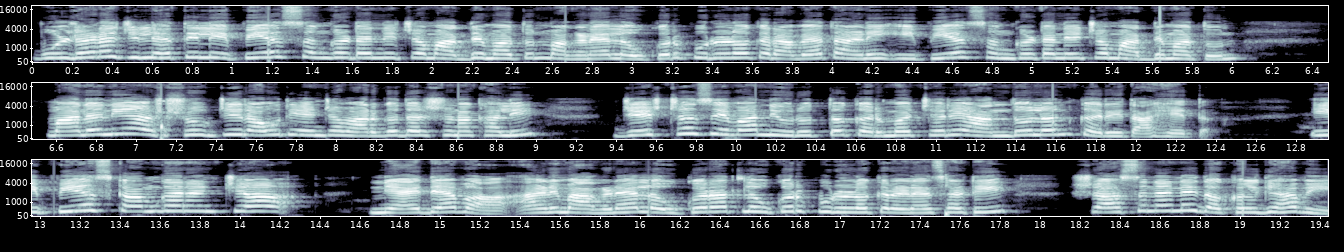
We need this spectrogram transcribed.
बुलढाणा जिल्ह्यातील एपीएस संघटनेच्या माध्यमातून मागण्या लवकर पूर्ण कराव्यात आणि ईपीएस संघटनेच्या माध्यमातून माननीय अशोकजी राऊत यांच्या मार्गदर्शनाखाली ज्येष्ठ सेवा निवृत्त कर्मचारी आंदोलन करीत आहेत. ईपीएस कामगारांच्या न्याय द्यावा आणि मागण्या लवकरात लवकर पूर्ण करण्यासाठी शासनाने दखल घ्यावी.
